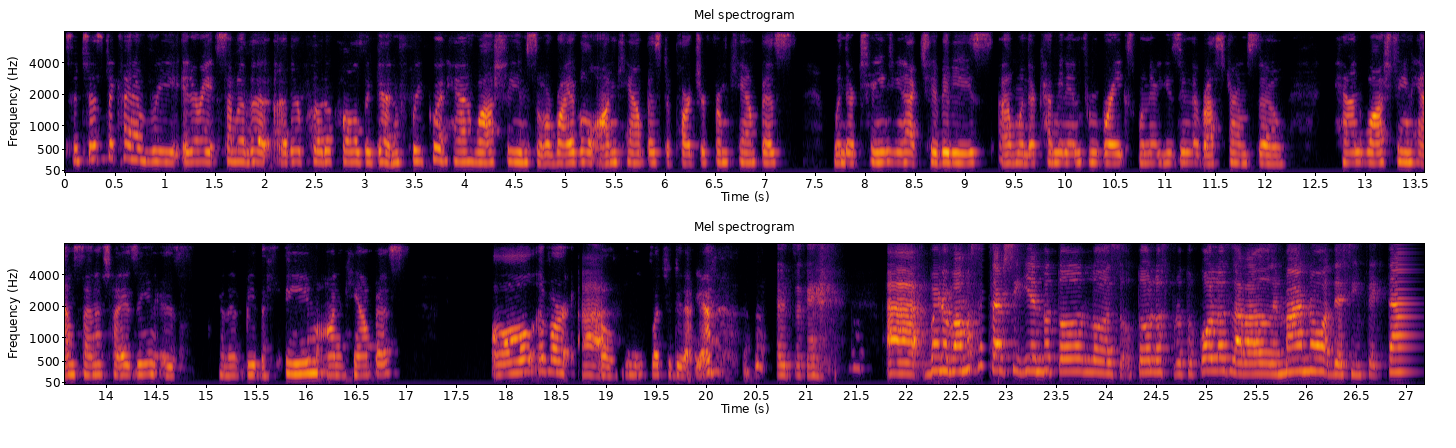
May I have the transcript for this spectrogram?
So just to kind of reiterate some of the other protocols, again, frequent hand washing, so arrival on campus, departure from campus, when they're changing activities, um, when they're coming in from breaks, when they're using the restroom. So hand washing, hand sanitizing is going to be the theme on campus. All of our, uh, oh, let me let you do that, yeah. It's okay. Uh, bueno, vamos a estar siguiendo todos los, todos los protocolos, lavado de mano, desinfectante,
